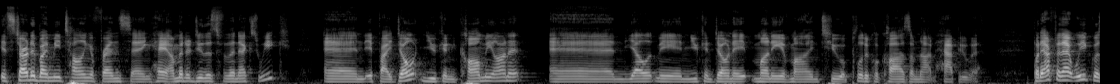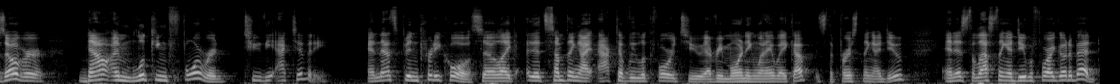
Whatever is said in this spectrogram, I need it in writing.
It started by me telling a friend saying, Hey, I'm going to do this for the next week. And if I don't, you can call me on it and yell at me, and you can donate money of mine to a political cause I'm not happy with. But after that week was over, now I'm looking forward to the activity. And that's been pretty cool. So, like, it's something I actively look forward to every morning when I wake up. It's the first thing I do, and it's the last thing I do before I go to bed.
